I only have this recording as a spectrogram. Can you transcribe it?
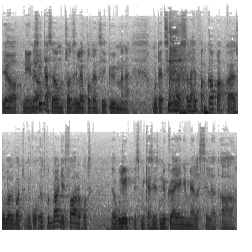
Joo, niin no Joo. sitä se on, mutta se on silleen potenssi kymmenen. Mutta silloin, jos sä lähdet vaikka kapakkaan ja sulla on vaikka niin kuin jotkut bagit farkut, joku lippis, mikä siis nykyään jengen mielessä silleen, että aa,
